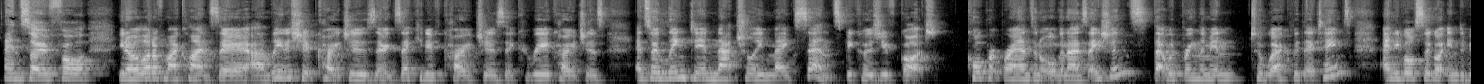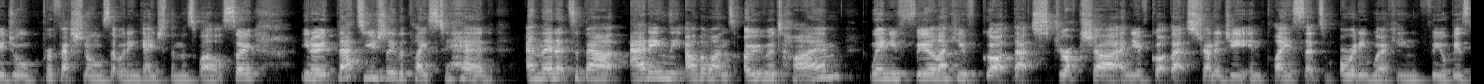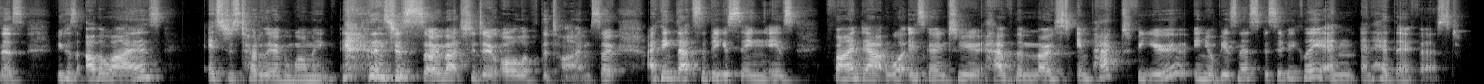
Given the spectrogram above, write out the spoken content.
And so, for you know, a lot of my clients, they're uh, leadership coaches, they're executive coaches, they're career coaches, and so LinkedIn naturally makes sense because you've got corporate brands and organizations that would bring them in to work with their teams, and you've also got individual professionals that would engage them as well. So, you know, that's usually the place to head, and then it's about adding the other ones over time when you feel like you've got that structure and you've got that strategy in place that's already working for your business. Because otherwise it's just totally overwhelming. There's just so much to do all of the time. So i think that's the biggest thing is find out what is going to have the most impact for you in your business specifically and and head there first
